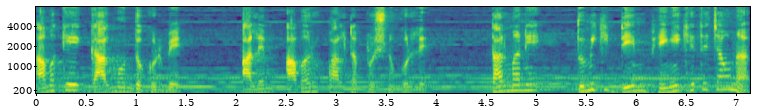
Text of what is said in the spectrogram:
আমাকে গালমন্দ করবে। আলেম আবারও পাল্টা প্রশ্ন করলেন, তার মানে তুমি কি ডিম ভেঙে খেতে চাও না?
